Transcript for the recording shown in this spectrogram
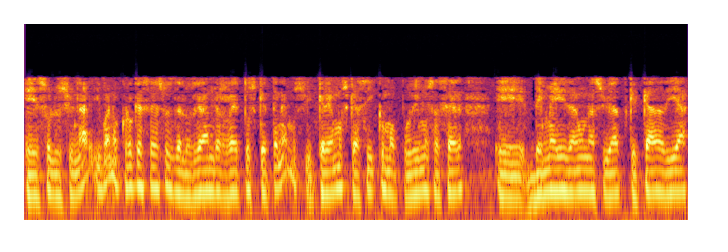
eh, solucionar y bueno, creo que eso es de los grandes retos que tenemos y creemos que así como pudimos hacer eh, de Mérida una ciudad que cada día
